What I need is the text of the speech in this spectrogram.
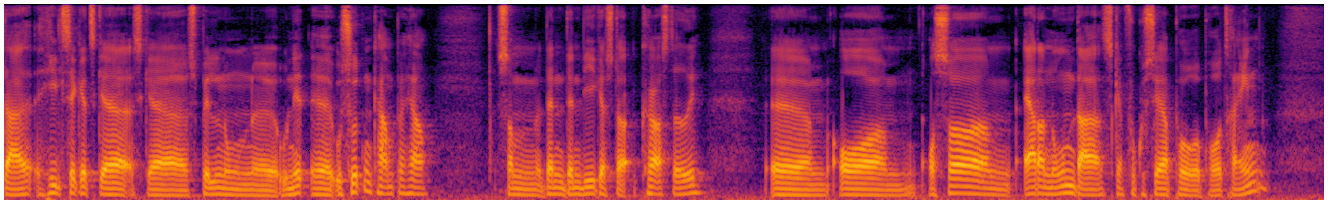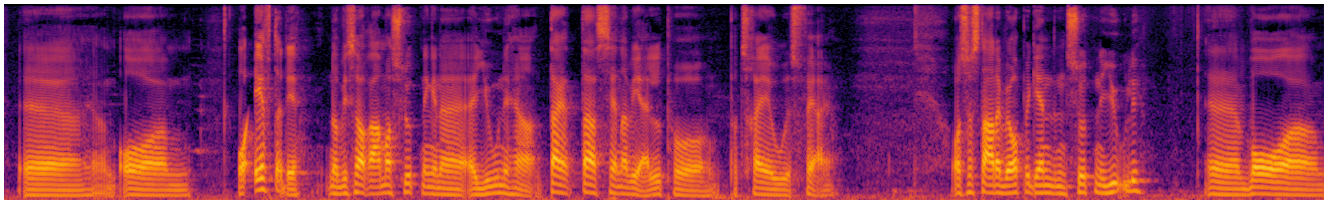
der helt sikkert skal, skal spille nogle U17-kampe øh, øh her som den, den liga stør, kører stadig. Øh, og, og så øhm, er der nogen, der skal fokusere på, på at træne. Øh, og, og efter det, når vi så rammer slutningen af, af juni her, der, der sender vi alle på, på tre ugers ferie. Og så starter vi op igen den 17. juli, øh, hvor øh,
